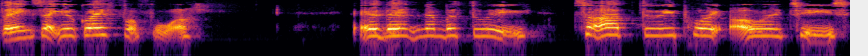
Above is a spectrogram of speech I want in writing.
things that you're grateful for. And then number three, top three priorities.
